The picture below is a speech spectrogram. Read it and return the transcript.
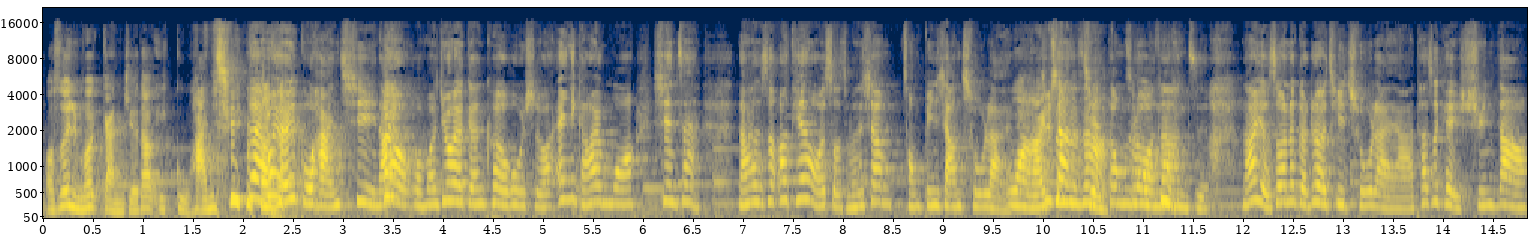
哦，所以你们会感觉到一股寒气 吗，对，会有一股寒气，然后我们就会跟客户说：“哎、你赶快摸，现在。”然后他就说：“哦，天啊，我的手怎么像从冰箱出来？哇就像解冻肉那样子。”然后有时候那个热气出来啊，它是可以熏到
